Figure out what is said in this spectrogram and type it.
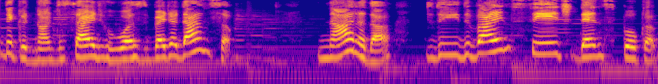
they could not decide who was the better dancer. Narada, the divine sage, then spoke up.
